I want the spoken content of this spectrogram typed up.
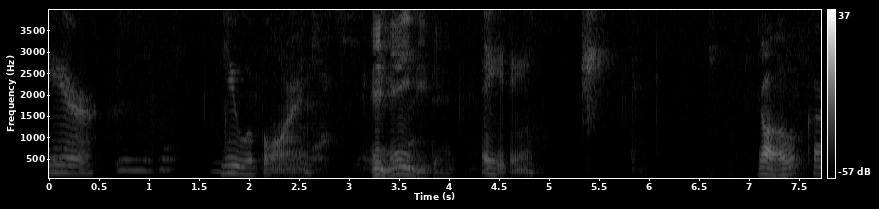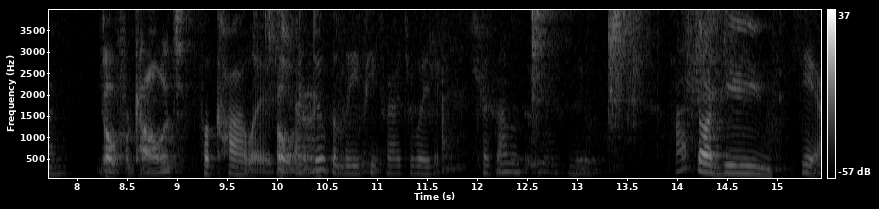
year you were born, In 80 then. 80, Oh, okay. Oh, for college. for college. Oh, I okay. do believe he graduated because I'm. I thought he, Yeah,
